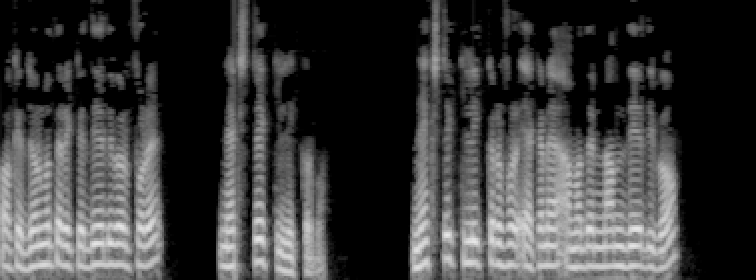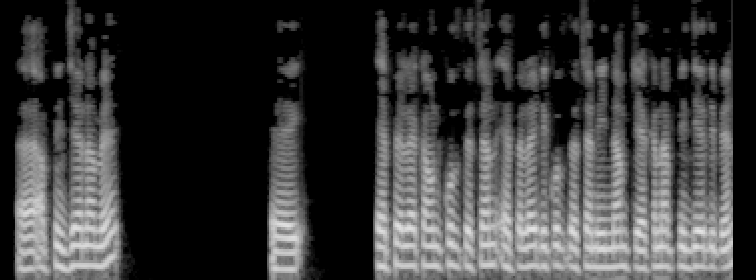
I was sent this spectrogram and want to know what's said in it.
ওকে জন্ম তারিখটা দিয়ে দিবার পরে নেক্সটে ক্লিক করব। নেক্সটে ক্লিক করার পর এখানে আমাদের নাম দিয়ে দিব। আপনি যে নামে এই অ্যাপেল অ্যাকাউন্ট খুলতে চান অ্যাপেল আইডি খুলতে চান, এই নামটি এখানে আপনি দিয়ে দিবেন।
